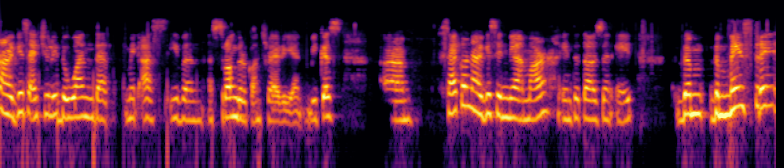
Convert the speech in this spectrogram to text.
Nargis is actually the one that made us even a stronger contrarian because um, in Myanmar in 2008, the the mainstream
